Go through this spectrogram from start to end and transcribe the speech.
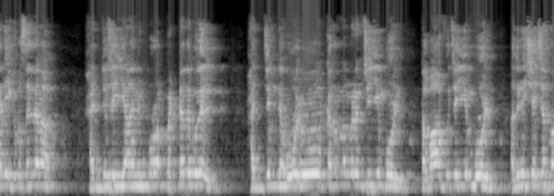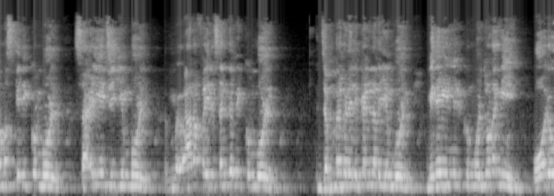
അലൈഹി വസല്ലമ ഹജ്ജ് ചെയ്യാൻ പുറപ്പെട്ടത് മുതൽ ഹജ്ജിന്റെ ഓരോ കർമ്മങ്ങളും ചെയ്യുമ്പോൾ തവാഫ് ചെയ്യുമ്പോൾ അതിനുശേഷം നമസ്കരിക്കുമ്പോൾ സഴി ചെയ്യുമ്പോൾ അറഫയിൽ സംഗമിക്കുമ്പോൾ ജമ്രകളിൽ കല്ലെറിയുമ്പോൾ മിനയിൽ നിൽക്കുമ്പോൾ തുടങ്ങി ഓരോ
